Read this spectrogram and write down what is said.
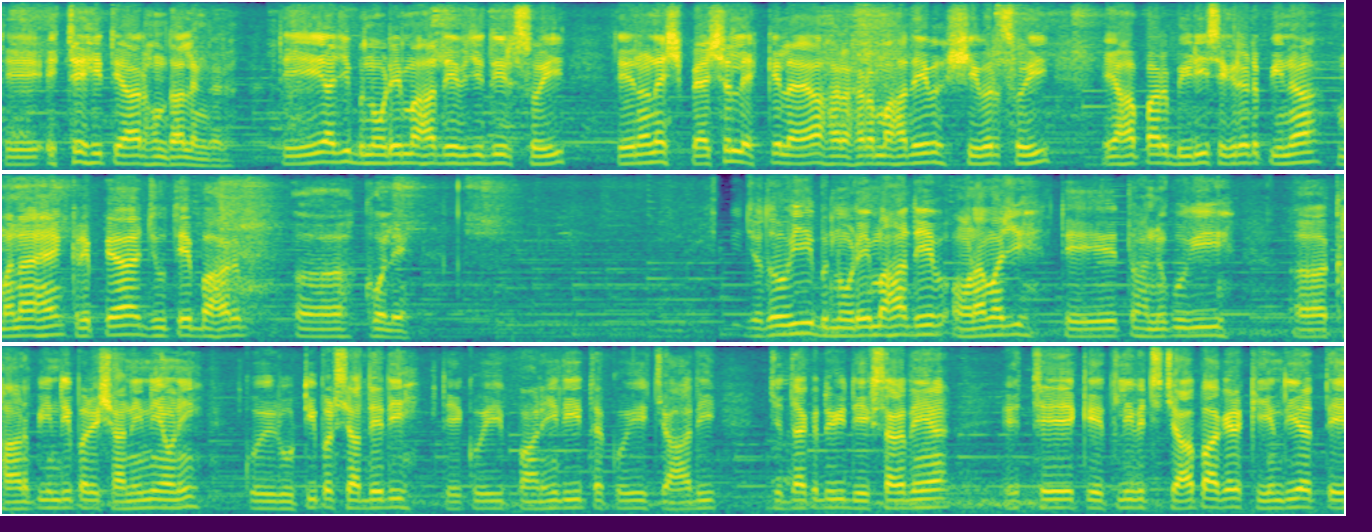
ਤੇ ਇੱਥੇ ਹੀ ਤਿਆਰ ਹੁੰਦਾ ਲੰਗਰ। ਤੇ ਇਹ ਆ ਜੀ ਬਨੋੜੇ ਮਹਾਦੇਵ ਜੀ ਦੀ ਰਸੋਈ। तो इन्होंने स्पेशल लिख के लाया हर हर महादेव शिविर सुई यहाँ पर बीड़ी सिगरेट पीना मना है कृपया जूते बाहर ਖੋਲੇ। ਜਦੋਂ ਵੀ ਬਨੋੜੇ ਮਹਾਦੇਵ ਆਉਣਾ ਵਾ ਜੀ, ਤੇ ਤੁਹਾਨੂੰ ਕੋਈ ਖਾਣ ਪੀਣ ਦੀ ਪਰੇਸ਼ਾਨੀ ਨਹੀਂ ਆਉਣੀ, ਕੋਈ ਰੋਟੀ ਪ੍ਰਸ਼ਾਦੇ ਦੀ ਤੇ ਕੋਈ ਪਾਣੀ ਦੀ ਤੇ ਕੋਈ ਚਾਹ ਦੀ, ਜਿੱਦਾਂ ਕਿ ਤੁਸੀਂ ਦੇਖ ਸਕਦੇ ਆ, ਇੱਥੇ ਕੇਤਲੀ ਵਿੱਚ ਚਾਹ ਪਾ ਕੇ ਰੱਖੀ ਹੁੰਦੀ ਆ ਤੇ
